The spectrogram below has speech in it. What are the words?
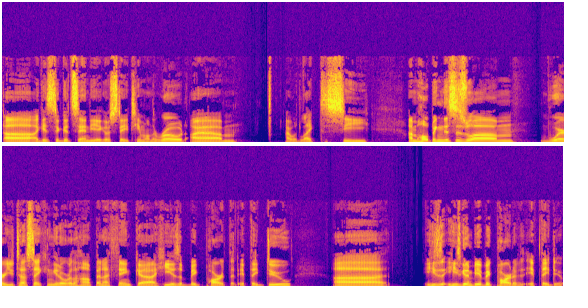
uh, against a good San Diego State team on the road. Um, I would like to see. I'm hoping this is um, where Utah State can get over the hump, and I think uh, he is a big part. That if they do, uh, he's he's going to be a big part of it if they do.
